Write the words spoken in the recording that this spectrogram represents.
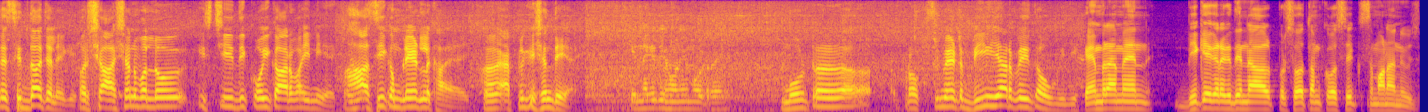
ਤੇ ਸਿੱਧਾ ਚਲੇ ਗਏ। ਪ੍ਰਸ਼ਾਸਨ ਵੱਲੋਂ ਇਸ ਚੀਜ਼ ਦੀ ਕੋਈ ਕਾਰਵਾਈ ਨਹੀਂ ਹੈ। ਹਾਂ ਅਸੀਂ ਕੰਪਲੇਂਟ ਲਿਖਾਇਆ ਹੈ। ਐਪਲੀਕੇਸ਼ਨ ਦੇ ਆਏ। ਕਿੰਨੇ ਦੀ ਹੋਣੀ ਮੋਟਰ ਹੈ ਮੋਟਰ ਅਪਰੋਕਸੀਮੇਟ 20000 ਰੁਪਏ ਦੀ ਤਾਂ ਹੋਊਗੀ ਜੀ। ਕੈਮਰਾਮੈਨ ਬੀਕੇ ਗਰਗ ਦੇ ਨਾਲ ਪੁਰਸ਼ੋਤਮ ਕੌਸ਼ਿਕ, ਸਮਾਣਾ ਨਿਊਜ਼।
